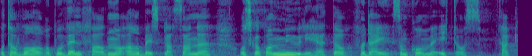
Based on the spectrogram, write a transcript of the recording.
å ta vare på velferden og arbeidsplassene og skape muligheter for de som kommer etter oss. Takk.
